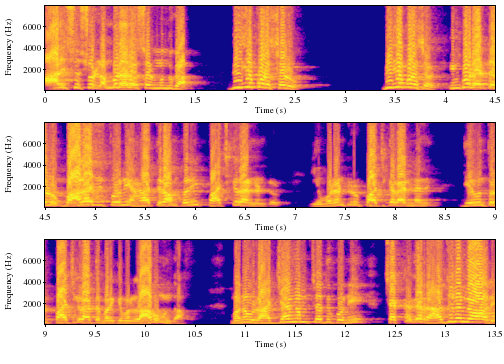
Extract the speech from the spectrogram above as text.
ఆర్ఎస్ఎస్ వాడు లంబడారు వస్తాడు ముందుగా. బీజేపీ వస్తాడు. బీజేపీ వస్తాడు. ఇంకోటి అంటాడు బాలాజీతోని హాతిరామ్తోని పాచికలాడిని అంటాడు. ఎవడంటారు పాచికలాడినది? దేవునితో పాచికలాడితే మనకి ఏమైనా లాభం ఉందా? మనం రాజ్యాంగం చదువుకొని చక్కగా రాజులం కావాలి.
